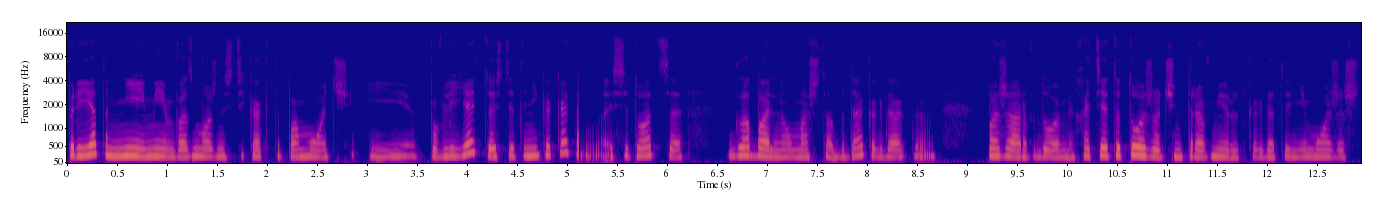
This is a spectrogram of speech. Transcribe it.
при этом не имеем возможности как-то помочь и повлиять. То есть это не какая-то ситуация глобального масштаба, да, когда э, пожар в доме. Хотя это тоже очень травмирует, когда ты не можешь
